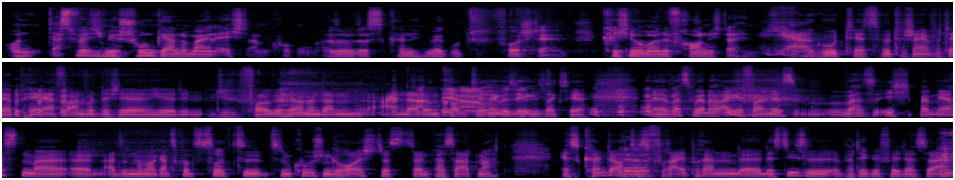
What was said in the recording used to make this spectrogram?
Und das würde ich mir schon gerne mal in echt angucken. Also das kann ich mir gut vorstellen. Kriege nur meine Frau nicht dahin. Ja, gut, jetzt wird wahrscheinlich einfach der PR-Verantwortliche hier die, die, Folge hören und dann Einladung kommt ja, direkt. Unbedingt. Ich sag's dir. Äh, was mir noch eingefallen ist, was ich beim ersten Mal, äh, also nochmal ganz kurz zurück zu, zu dem komischen Geräusch, das dein Passat macht. Es könnte auch ja. das Freibrennen äh, des Dieselpartikelfilters sein.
